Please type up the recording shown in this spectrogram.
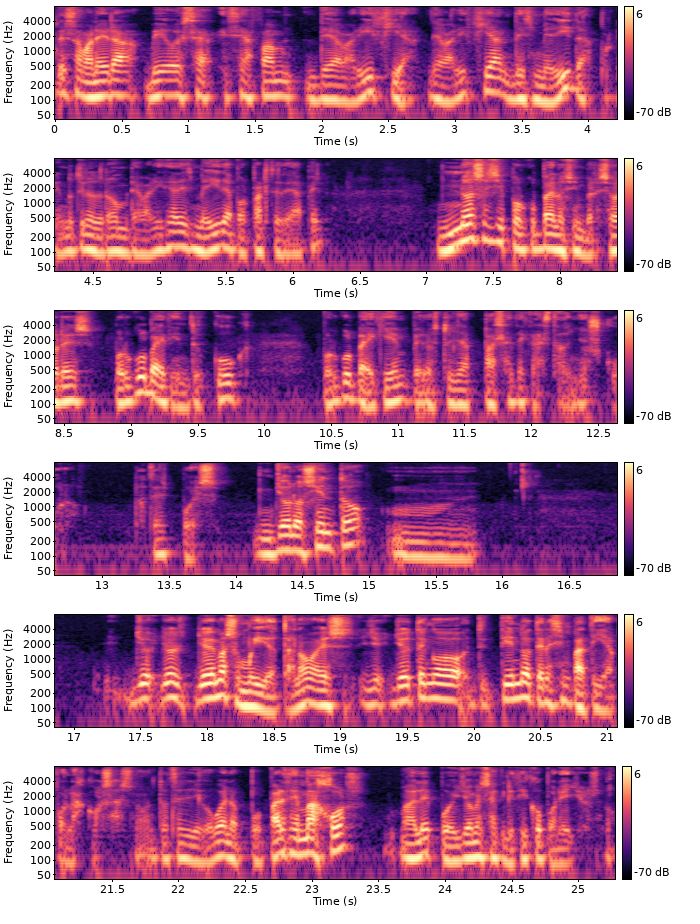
de esa manera, veo esa, ese afán de avaricia, de avaricia desmedida, porque no tiene otro nombre, avaricia desmedida por parte de Apple. No sé si por culpa de los inversores, por culpa de Tim Cook, por culpa de quién, pero esto ya pasa de castaño oscuro. Entonces, pues, yo lo siento. Mm, yo, yo, yo, además soy muy idiota, ¿no? Es, yo, yo, tengo, tiendo a tener simpatía por las cosas, ¿no? Entonces digo, bueno, pues parecen majos, ¿vale? Pues yo me sacrifico por ellos, ¿no?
